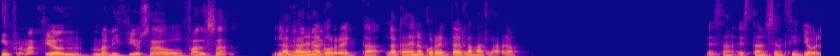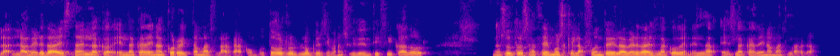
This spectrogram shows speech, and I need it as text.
información maliciosa o falsa, La cadena correcta, la cadena correcta es la más larga. Es tan, sencillo. La, verdad está en la, en la, cadena correcta más larga. Como todos los bloques llevan su identificador, nosotros hacemos que la fuente de la verdad es la, es la cadena más larga.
